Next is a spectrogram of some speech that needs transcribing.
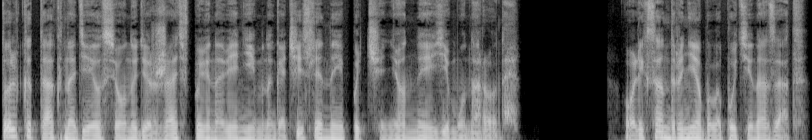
Только так надеялся он удержать в повиновении многочисленные подчиненные ему народы. У Александра не было пути назад.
